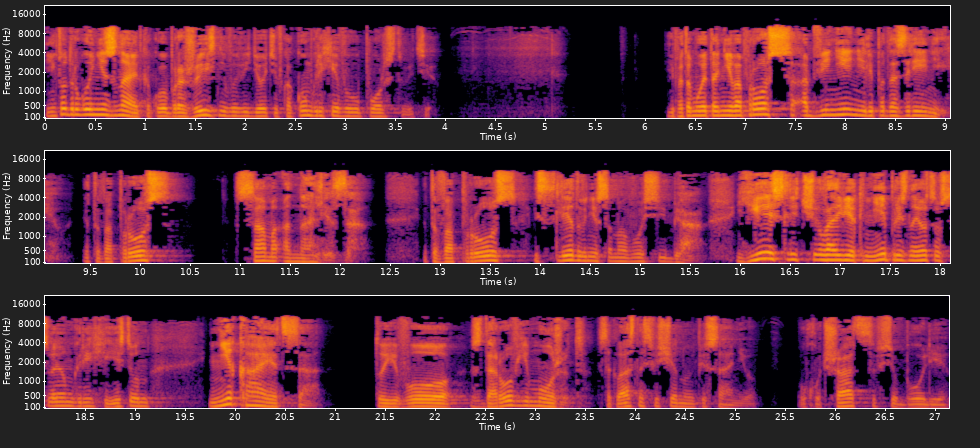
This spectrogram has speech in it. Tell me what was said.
И никто другой не знает, какой образ жизни вы ведете, в каком грехе вы упорствуете. И потому это не вопрос обвинений или подозрений, это вопрос самоанализа. Это вопрос исследования самого себя. Если человек не признается в своем грехе, если он не кается, то его здоровье может, согласно Священному Писанию, ухудшаться все более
